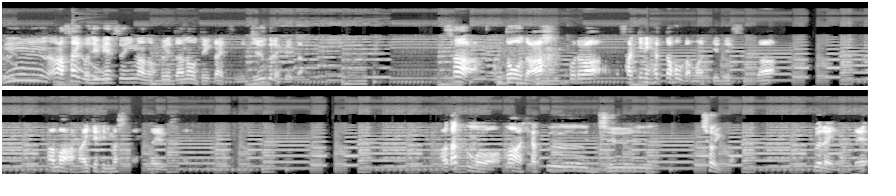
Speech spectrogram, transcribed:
うーん、あ、最後ディフェンス今の増えたのでかいですね。10ぐらい増えた。さあ、どうだ？これは先に減った方が負けですが。あ、まあ、相手減りましたね。大丈夫ですね。アタックも、まあ、110ちょいか。ぐらいなんで、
